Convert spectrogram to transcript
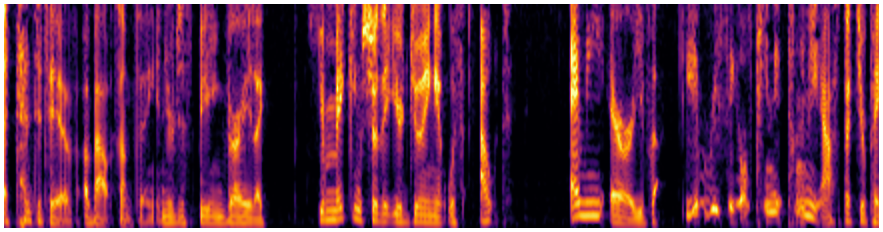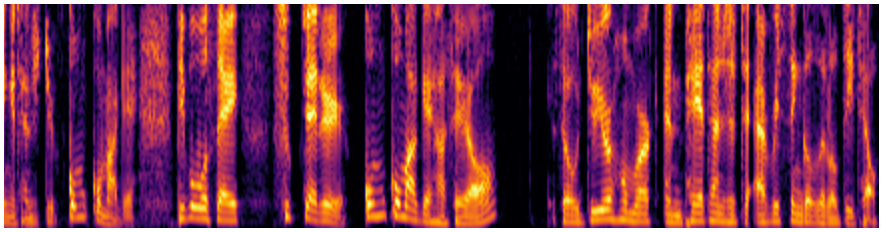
attentive about something and you're just being very like you're making sure that you're doing it without any error. You've got every single teeny tiny aspect you're paying attention to. 꼼꼼하게. People will say 숙제를 꼼꼼하게 하세요. So do your homework and pay attention to every single little detail.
